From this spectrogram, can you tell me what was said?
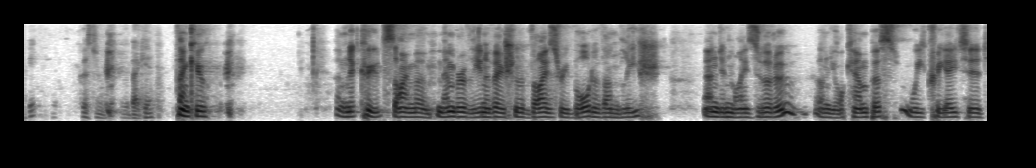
Okay, question back here. Thank you. I'm Nick Coots. I'm a member of the Innovation Advisory Board of Unleash. And in Mysuru, on your campus, we created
